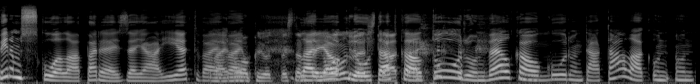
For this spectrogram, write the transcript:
pirms skolā pareizajā iet, vai, lai vai nokļūtu lai nokļūtu atkal tur un vēl kaut kur un tā tālāk. Un, un,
